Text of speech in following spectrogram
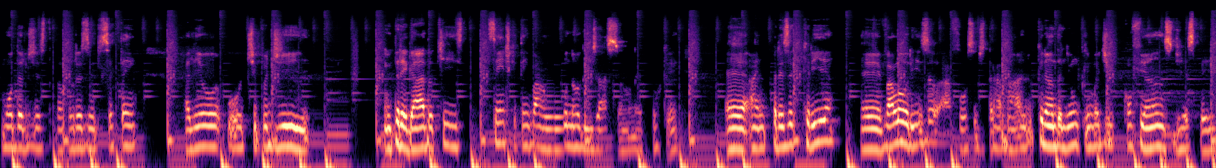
modelo de gestão, por exemplo, você tem ali o, o, tipo de empregado que sente que tem valor na organização, né? Porque é, a empresa cria, é, valoriza a força de trabalho, criando ali um clima de confiança, de respeito.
